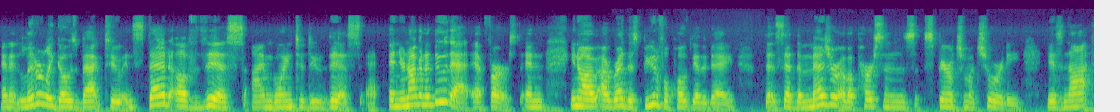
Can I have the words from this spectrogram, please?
And it literally goes back to instead of this, I'm going to do this. And you're not going to do that at first. And, you know, I, I read this beautiful quote the other day that said the measure of a person's spiritual maturity is not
